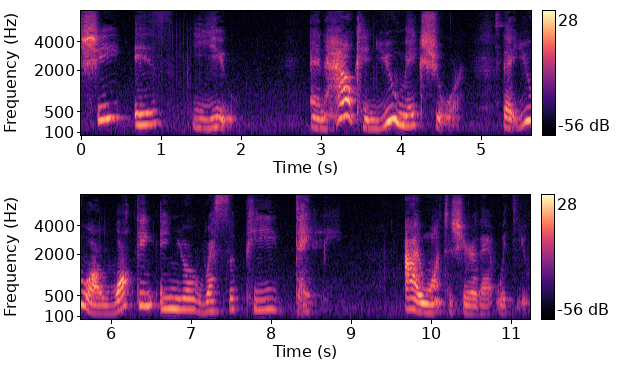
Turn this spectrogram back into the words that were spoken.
She is you. And how can you make sure that you are walking in your recipe daily? I want to share that with you.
